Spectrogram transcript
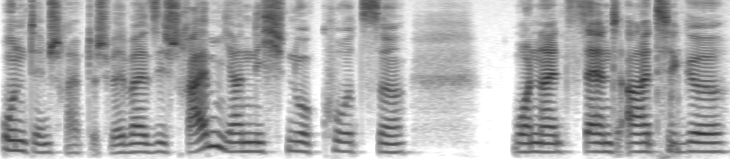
und den Schreibtisch will, weil sie schreiben ja nicht nur kurze One-Night-Stand-artige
